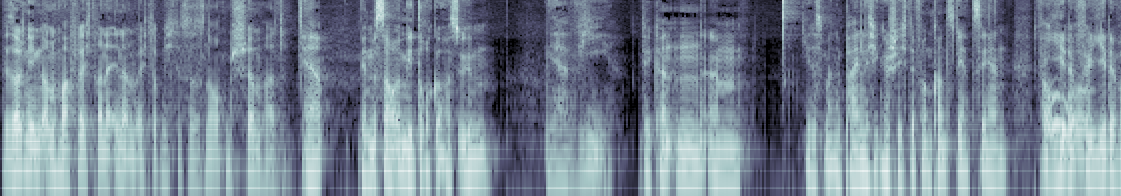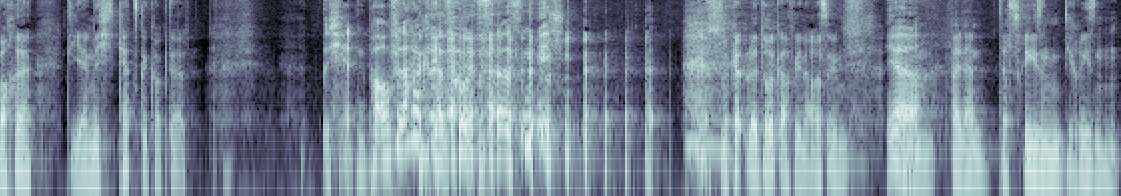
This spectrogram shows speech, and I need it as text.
Wir sollten ihn auch noch mal vielleicht dran erinnern, weil ich glaube nicht, dass er das noch auf dem Schirm hat. ja. Wir müssen auch irgendwie Druck ausüben. Ja, wie? Wir könnten ähm, jedes Mal eine peinliche Geschichte von Konsti erzählen. Für, Oh. jede, für jede Woche, die er nicht Cats geguckt hat. Ich hätte ein paar auf Lager, so ist das nicht. So könnten wir Druck auf ihn ausüben. Ja. Ähm, weil dann das Riesen, die riesen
